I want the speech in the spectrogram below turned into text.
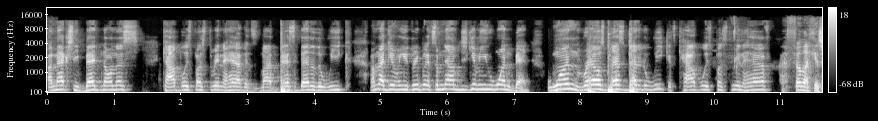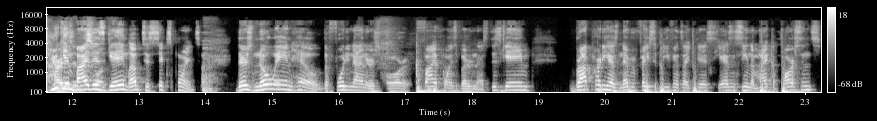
I'm actually betting on us. Cowboys plus three and a half. It's my best bet of the week. I'm not giving you three bets. I'm now I'm just giving you one bet. One Rails best bet of the week. It's Cowboys plus three and a half. I feel like it's hard. You can buy this, this game up to six points. There's no way in hell the 49ers are five points better than us. This game, Brock Purdy has never faced a defense like this. He hasn't seen the Micah Parsons.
